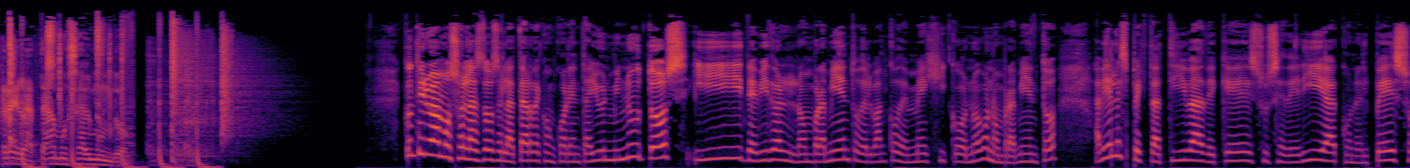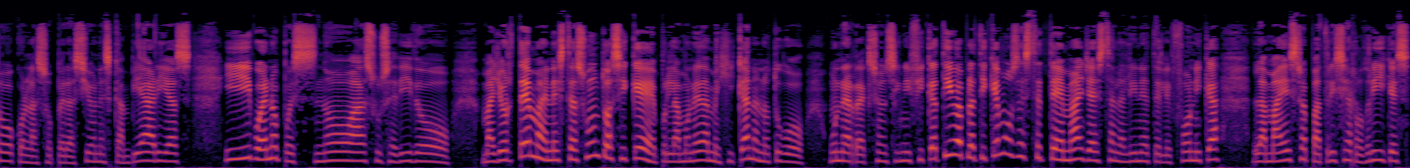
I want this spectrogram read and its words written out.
Relatamos al mundo. Continuamos, son las 2 de la tarde con 41 minutos y debido al nombramiento del Banco de México, nuevo nombramiento, había la expectativa de qué sucedería con el peso, con las operaciones cambiarias y bueno, pues no ha sucedido mayor tema en este asunto, así que pues, la moneda mexicana no tuvo una reacción significativa. Platiquemos de este tema, ya está en la línea telefónica la maestra Patricia Rodríguez.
